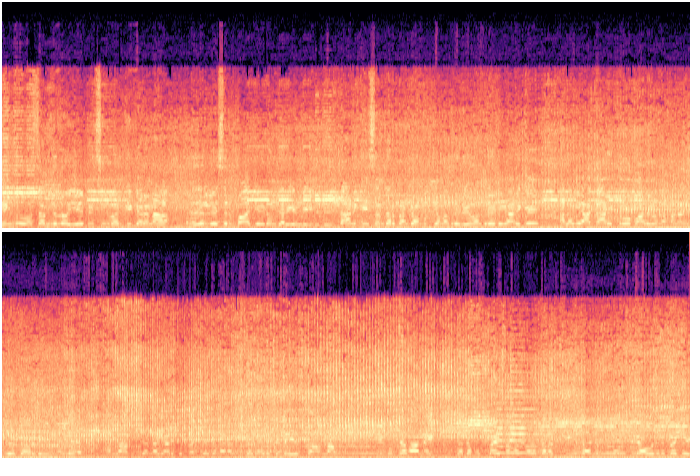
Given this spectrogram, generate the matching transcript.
నిండు అసెంబ్లీలో ఏబీసీ వర్గీకరణ రిజర్వేషన్ పాస్ చేయడం జరిగింది. దానికి సందర్భంగా ముఖ్యమంత్రి రేవంత్ రెడ్డి గారికి అలాగే ఆ కార్యక్రమం పాల్గొన్న మన నియోజకవర్గ ఎమ్మెల్యే అన్న విజయన్న గారికి ప్రత్యేకమైన కృతజ్ఞతలు తెలియజేస్తా ఉన్నాం. ఈ ఉద్యమాన్ని గత ముప్పై సంవత్సరాల తన జీవితాన్ని పూర్తిగా వదిలిపెట్టి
